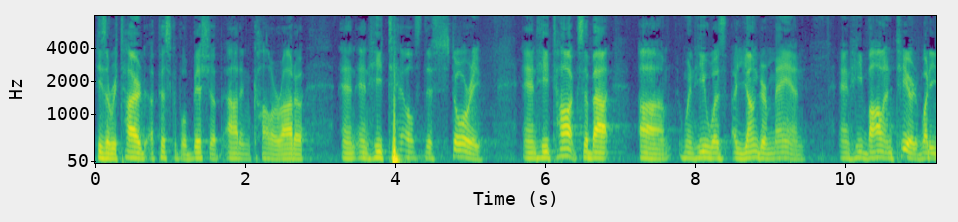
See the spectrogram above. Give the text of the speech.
he's a retired Episcopal bishop out in Colorado, and, and he tells this story. And he talks about um, when he was a younger man, and he volunteered. What he,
